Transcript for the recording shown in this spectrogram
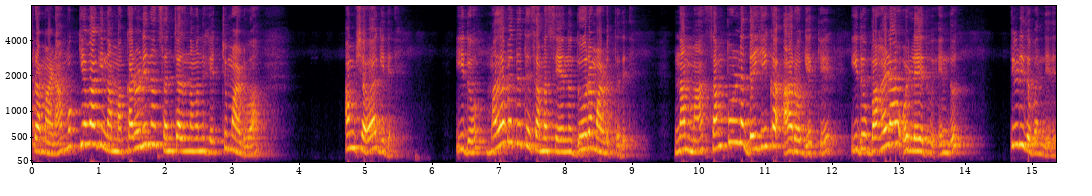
ಪ್ರಮಾಣ ಮುಖ್ಯವಾಗಿ ನಮ್ಮ ಕರುಳಿನ ಸಂಚಲನವನ್ನು ಹೆಚ್ಚು ಮಾಡುವ ಅಂಶವಾಗಿದೆ. ಇದು ಮಲಬದ್ಧತೆ ಸಮಸ್ಯೆಯನ್ನು ದೂರ ಮಾಡುತ್ತದೆ. ನಮ್ಮ ಸಂಪೂರ್ಣ ದೈಹಿಕ ಆರೋಗ್ಯಕ್ಕೆ ಇದು ಬಹಳ ಒಳ್ಳೆಯದು ಎಂದು ತಿಳಿದು ಬಂದಿದೆ.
